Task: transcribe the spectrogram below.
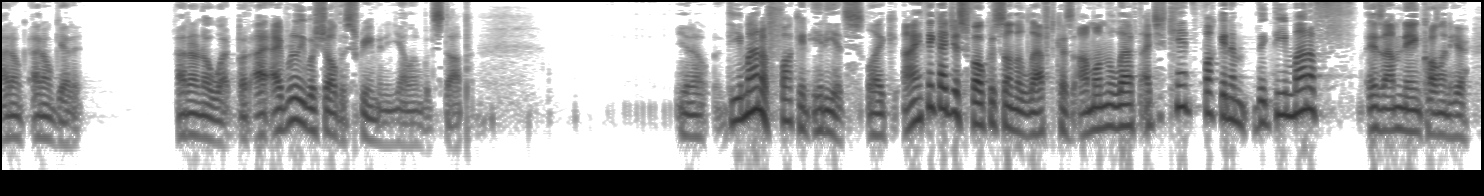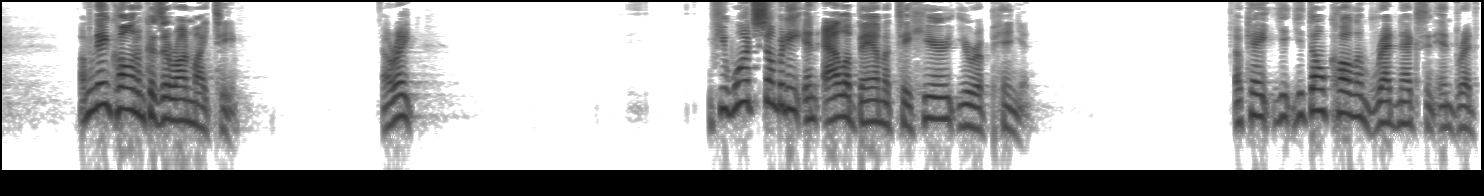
I don't, I don't get it. I don't know what, but I, I really wish all the screaming and yelling would stop. You know, the amount of fucking idiots. Like, I think I just focus on the left because I'm on the left. I just can't fucking. The, the amount of. As I'm name calling here. I'm name calling them because they're on my team. All right? If you want somebody in Alabama to hear your opinion, okay, you, you don't call them rednecks and inbred.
